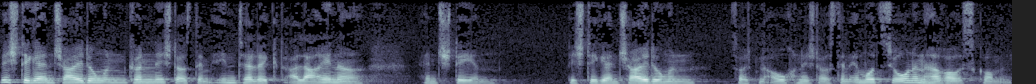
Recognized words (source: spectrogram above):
Wichtige Entscheidungen können nicht aus dem Intellekt alleine entstehen. Wichtige Entscheidungen sollten auch nicht aus den Emotionen herauskommen.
